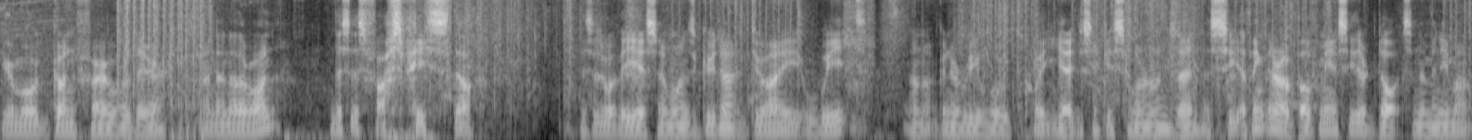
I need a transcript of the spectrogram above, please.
Hear more gunfire over there. And another one. This is fast-paced stuff. This is what the ASM1's good at. Do I wait? I'm not going to reload quite yet, just in case someone runs in. I see. I think they're above me. I see their dots in the minimap.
